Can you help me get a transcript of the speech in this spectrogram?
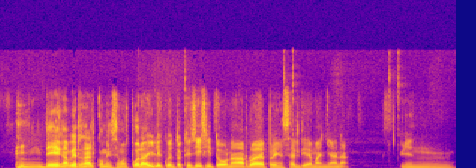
de Egan Bernal, comencemos por ahí. Le cuento que sí, citó una rueda de prensa el día de mañana en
